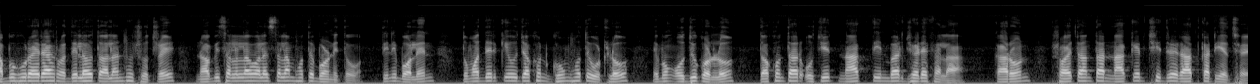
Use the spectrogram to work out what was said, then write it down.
আবু হুরাইরা হ্রদিল্লাহ তাল্লাহ্ন সূত্রে নবী সাল্লাহ আলাইসাল্লাম হতে বর্ণিত। তিনি বলেন, তোমাদের কেউ যখন ঘুম হতে উঠল এবং অজু করল, তখন তার উচিত নাক তিনবার ঝেড়ে ফেলা, কারণ শয়তান তার নাকের ছিদ্রে রাত কাটিয়েছে।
